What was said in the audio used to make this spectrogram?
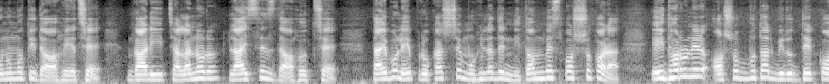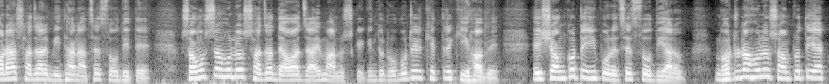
অনুমতি দেওয়া হয়েছে। গাড়ি চালানোর লাইসেন্স দেওয়া হচ্ছে। তাই বলে প্রকাশ্যে মহিলাদের নিতম্বে স্পর্শ করা, এই ধরনের অসভ্যতার বিরুদ্ধে কড়া সাজার বিধান আছে সৌদিতে। সমস্যা হলো সাজা দেওয়া যায় মানুষকে, কিন্তু রোবটের ক্ষেত্রে কি হবে? এই সংকটেই পড়েছে সৌদি আরব। ঘটনা হলো, সম্প্রতি এক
